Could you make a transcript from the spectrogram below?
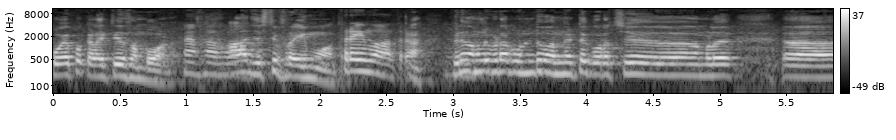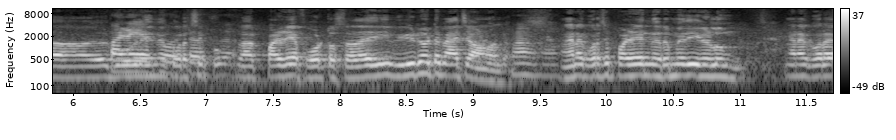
പോയപ്പോൾ കളക്ട് ചെയ്ത സംഭവമാണ്. ആ ജസ്റ്റ് ഫ്രെയിം മാത്രം. ഫ്രെയിം മാത്രം. പിന്നെ പിന്നെ നമ്മളിവിടെ കൊണ്ടുവന്നിട്ട് കുറച്ച് നമ്മൾ ഗൂഗിളിൽ നിന്ന് കുറച്ച് പഴയ ഫോട്ടോസ് അതായത് ഈ വീഡിയോട്ട് മാച്ച് ആണല്ലോ അങ്ങനെ കുറച്ച് പഴയ നിർമ്മിതികളും അങ്ങനെ കുറേ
